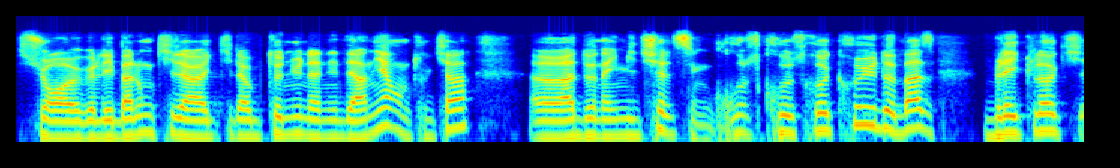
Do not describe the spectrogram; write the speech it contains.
sur euh, les ballons qu'il a qu'il a obtenu l'année dernière, en tout cas. Adonai Mitchell, c'est une grosse grosse recrue de base. Blake Locke,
